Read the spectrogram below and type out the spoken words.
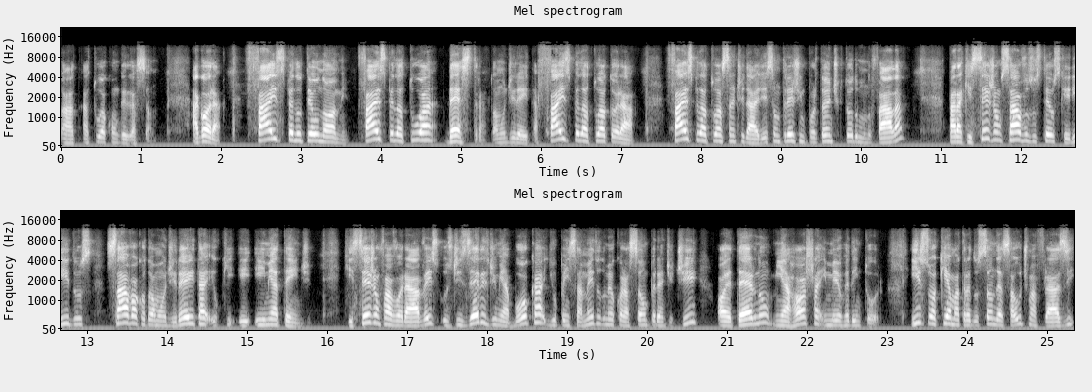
a, a tua congregação. Agora, faz pelo teu nome, faz pela tua destra, tua mão direita, faz pela tua Torá, faz pela tua santidade. Esse é um trecho importante que todo mundo fala, para que sejam salvos os teus queridos, salva com a tua mão direita e, e, e me atende. Que sejam favoráveis os dizeres de minha boca e o pensamento do meu coração perante ti, ó Eterno, minha rocha e meu redentor. Isso aqui é uma tradução dessa última frase,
